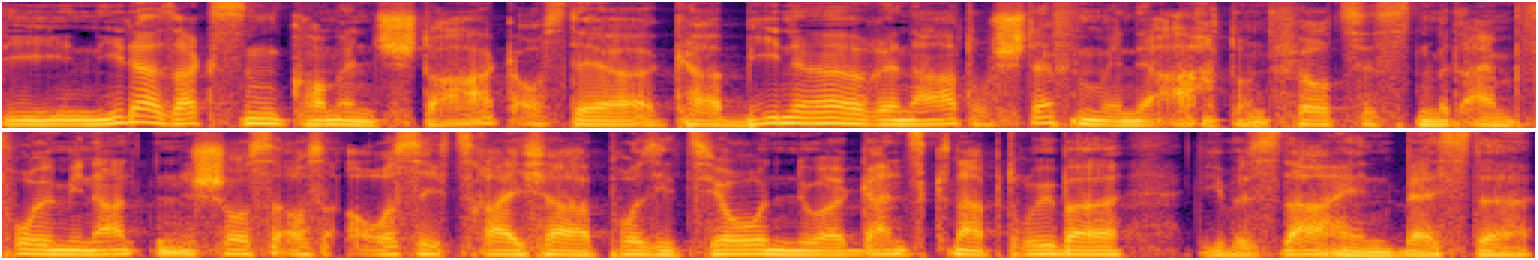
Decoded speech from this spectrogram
Die Niedersachsen kommen stark aus der Kabine. Renato Steffen in der 48. mit einem fulminanten Schuss aus aussichtsreicher Position, nur ganz knapp drüber, die bis dahin beste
